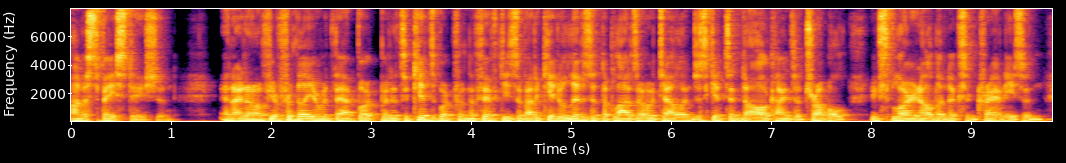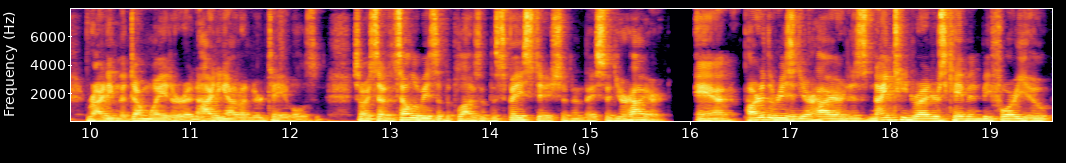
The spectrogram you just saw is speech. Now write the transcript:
on a space station. And I don't know if you're familiar with that book, but it's a kid's book from the 50s about a kid who lives at the Plaza Hotel and just gets into all kinds of trouble, exploring all the nooks and crannies and riding the dumbwaiter and hiding out under tables. So I said, It's Eloise at the Plaza, the space station. And they said, You're hired. And part of the reason you're hired is 19 writers came in before you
